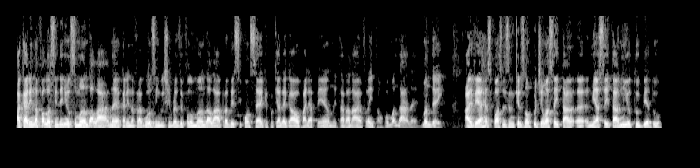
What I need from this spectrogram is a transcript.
A Karina falou assim, Denilson, manda lá, né? A Karina Fragoso, English em Brasil, falou, manda lá para ver se consegue, porque é legal, vale a pena e tal lá. Eu falei, então vou mandar, né? Mandei. Aí veio a resposta dizendo que eles não podiam aceitar, uh, me aceitar no YouTube Edu.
